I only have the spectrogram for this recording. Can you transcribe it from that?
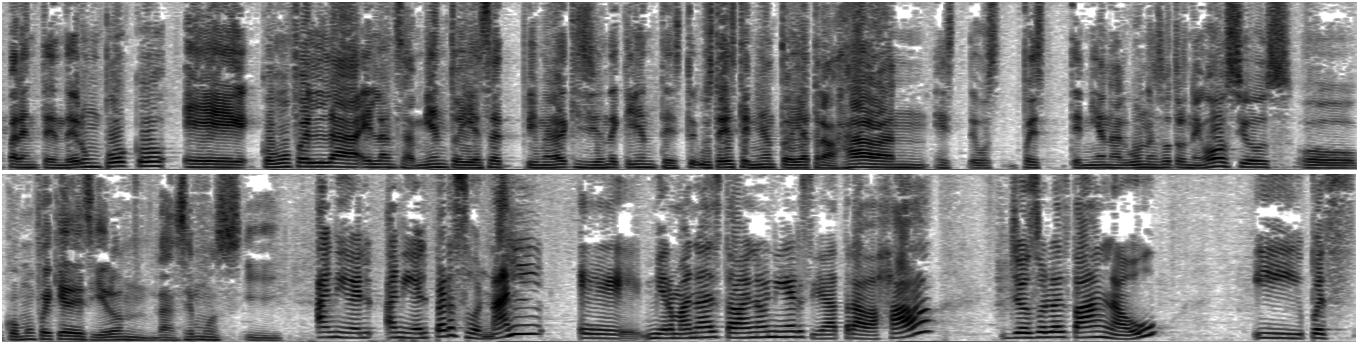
para entender un poco eh, cómo fue la, el lanzamiento y esa primera adquisición de clientes, ¿ustedes tenían todavía trabajaban, este, pues tenían algunos otros negocios o cómo fue que decidieron lancemos y... A nivel, a nivel personal, eh, mi hermana estaba en la universidad, trabajaba, yo solo estaba en la U y pues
